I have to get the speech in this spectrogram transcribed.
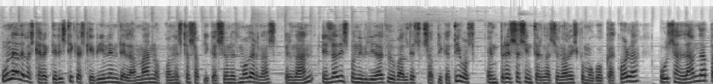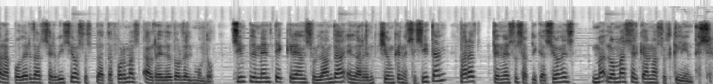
Una de las características que vienen de la mano con estas aplicaciones modernas, Hernán, es la disponibilidad global de sus aplicativos. Empresas internacionales como Coca-Cola usan Lambda para poder dar servicio a sus plataformas alrededor del mundo. Simplemente crean su Lambda en la región que necesitan para tener sus aplicaciones lo más cercano a sus clientes.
